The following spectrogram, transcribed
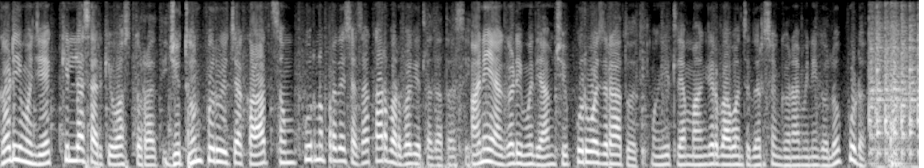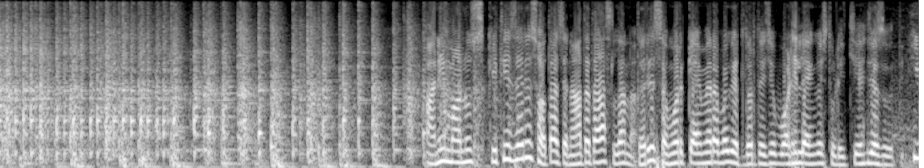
गडी म्हणजे एक किल्ल्यासारखी वास्तू राहते जिथून पूर्वीच्या काळात संपूर्ण प्रदेशाचा कारभार बघितला जात असे. आणि या गडीमध्ये आमचे पूर्वज राहत होते. मग इथल्या मांगेर बाबांचं दर्शन घेऊन आम्ही निघालो पुढं. आणि माणूस किती जरी स्वतःच्या नातात असला ना तरी समोर कॅमेरा बघितल्यावर त्याची बॉडी लँग्वेज थोडी चेंजेस होती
